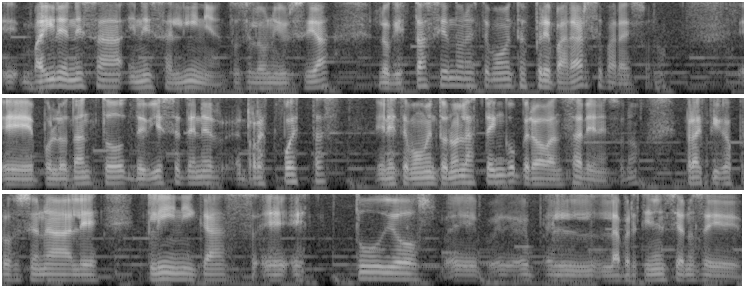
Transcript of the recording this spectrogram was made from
eh, va a ir en esa, en esa línea. Entonces la universidad lo que está haciendo en este momento es prepararse para eso. Eh, por lo tanto, debiese tener respuestas, en este momento no las tengo, pero avanzar en eso. ¿no? Prácticas profesionales, clínicas, estudios, la pertinencia, no sé,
